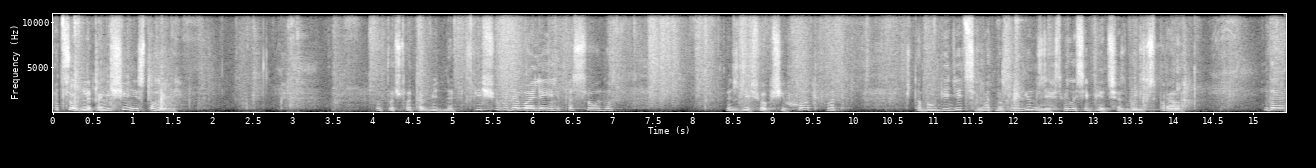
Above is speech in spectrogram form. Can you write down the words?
подсобное помещение столовой. Вот тут что-то видно, пищу выдавали или посуду. Вот здесь общий вход. Вот, чтобы убедиться, вот мы пройдем здесь, велосипед сейчас будет справа. Да,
